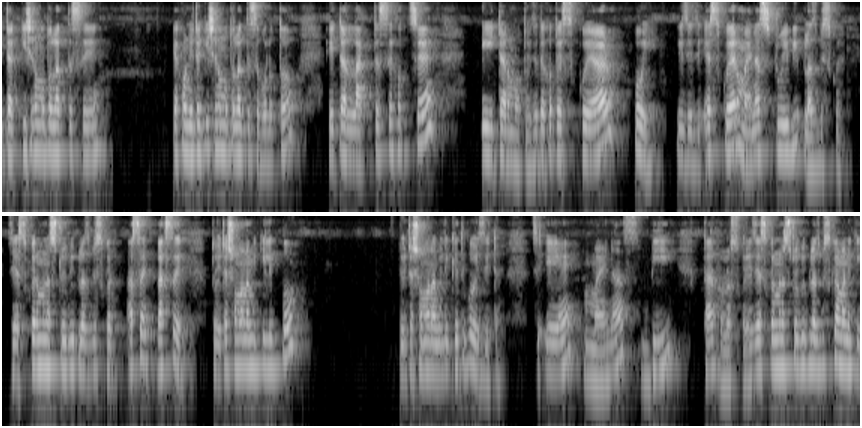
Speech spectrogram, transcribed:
এটা কিসের মতো লাগতেছে? এখন এটা কিসের মতো লাগতেছে বলো তো এটা লাগতেছে হচ্ছে এইটার মতো যে দেখো তো স্কোয়ার ওই, এই যে square minus two A B plus B square যে square minus two B plus B square আছে, লাগছে? তো এটা সমান আমি কি লিখব? তো এটা সমান আমি লিখে দিব ওই যে এটা। যে এ মাইনাস বি তার হোল স্কোয়ার এই যে square minus two B plus B square মানে কি?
